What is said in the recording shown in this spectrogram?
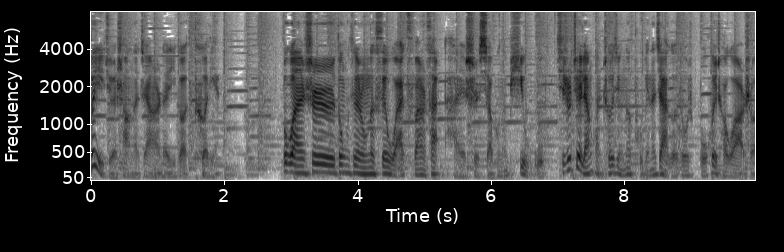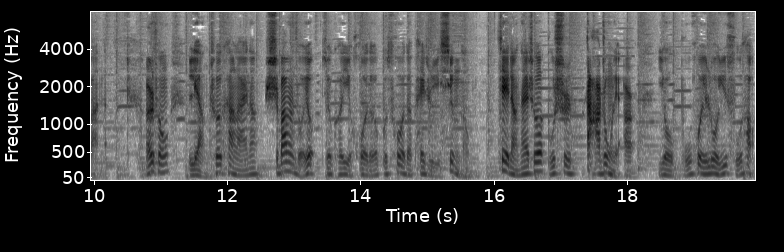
味觉上的这样的一个特点。不管是东风雪铁龙的 C5X 凡尔赛，还是小鹏的 P5，其实这两款车型呢，普遍的价格都是不会超过二十万的。而从两车看来呢，十八万左右就可以获得不错的配置与性能。这两台车不是大众脸儿，又不会落于俗套，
